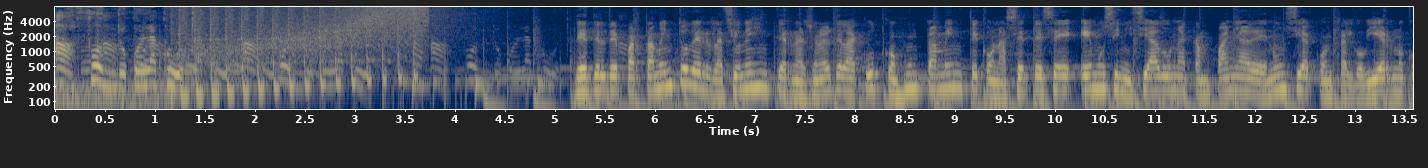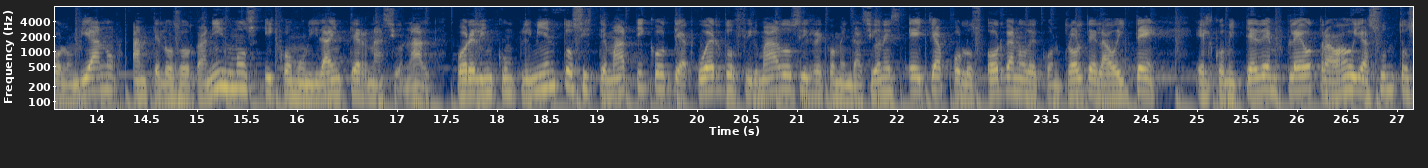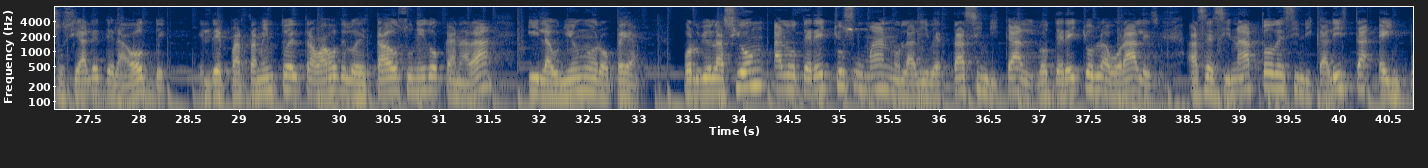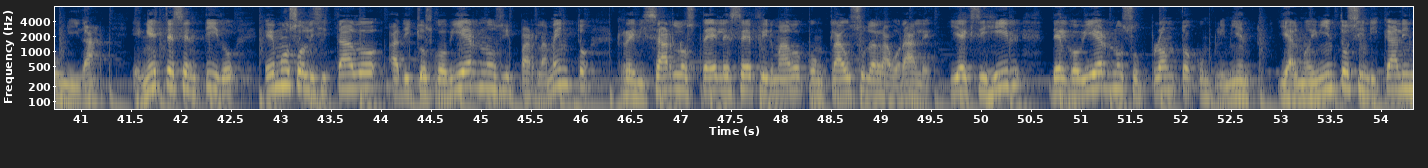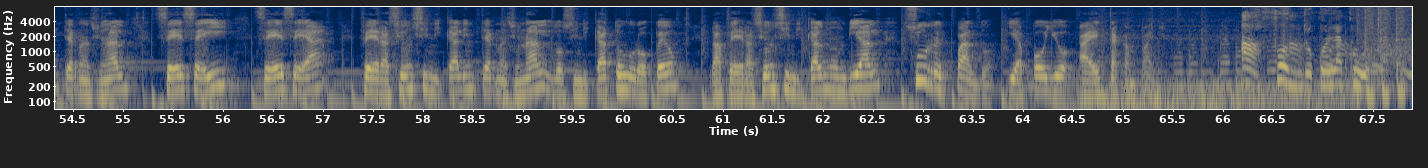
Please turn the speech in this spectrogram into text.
A fondo con la CUT. Desde el Departamento de Relaciones Internacionales de la CUT, conjuntamente con la CTC, hemos iniciado una campaña de denuncia contra el gobierno colombiano ante los organismos y comunidad internacional por el incumplimiento sistemático de acuerdos firmados y recomendaciones hechas por los órganos de control de la OIT, el Comité de Empleo, Trabajo y Asuntos Sociales de la OCDE, el Departamento del Trabajo de los Estados Unidos, Canadá y la Unión Europea por violación a los derechos humanos, la libertad sindical, los derechos laborales, asesinato de sindicalistas e impunidad. En este sentido, hemos solicitado a dichos gobiernos y parlamentos revisar los TLC firmados con cláusulas laborales y exigir del gobierno su pronto cumplimiento. Y al movimiento sindical internacional CSI, CSA, Federación Sindical Internacional, los sindicatos europeos, la Federación Sindical Mundial, su respaldo y apoyo a esta campaña. A fondo con la CUT.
